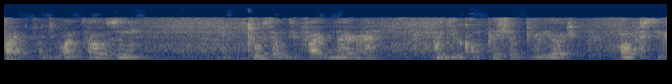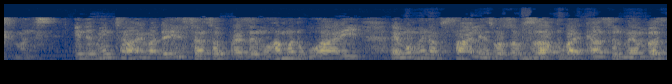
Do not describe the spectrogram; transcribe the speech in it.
521,275 naira with the completion period of six months. In the meantime, at the instance of President Muhammad Buhari, a moment of silence was observed by council members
